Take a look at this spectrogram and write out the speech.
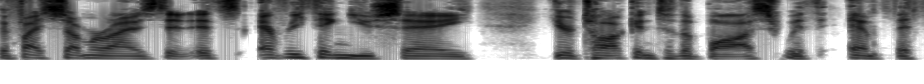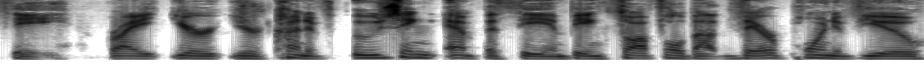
if I summarized it, it's everything you say, you're talking to the boss with empathy, right? You're, you're kind of oozing empathy and being thoughtful about their point of view.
